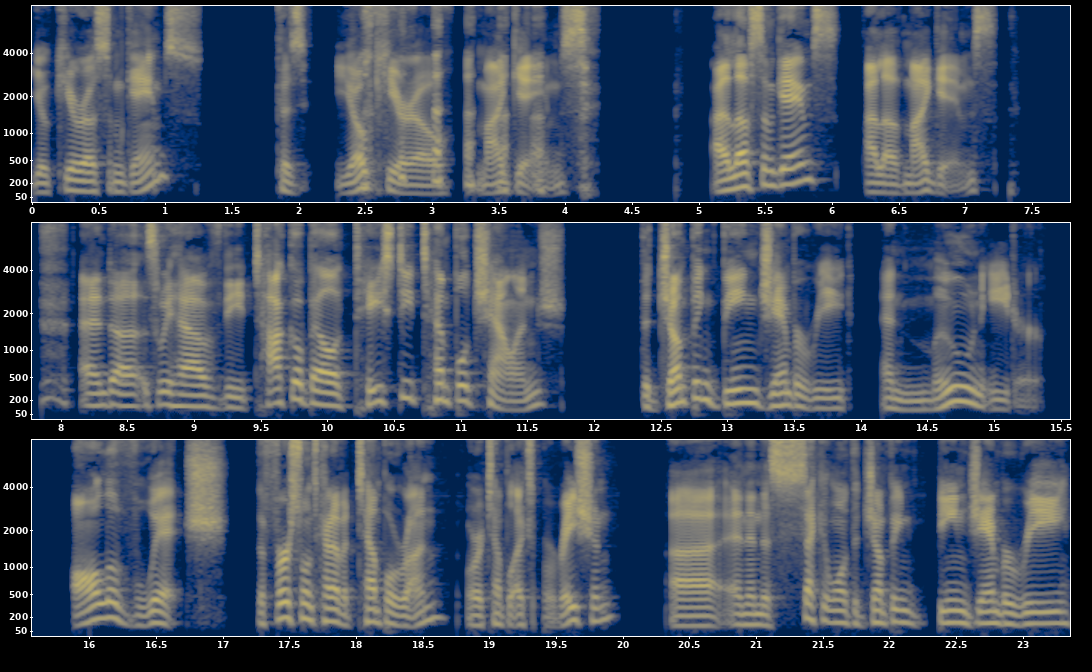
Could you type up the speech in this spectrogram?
Yo quiero some games? Because yo quiero my games. I love some games. I love my games. And uh, so we have the Taco Bell Tasty Temple Challenge, the Jumping Bean Jamboree, and Moon Eater, all of which the first one's kind of a temple run or a temple exploration. Uh, and then the second one with the Jumping Bean Jamboree,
